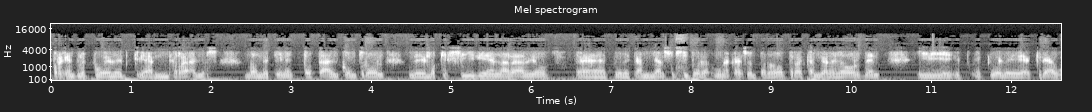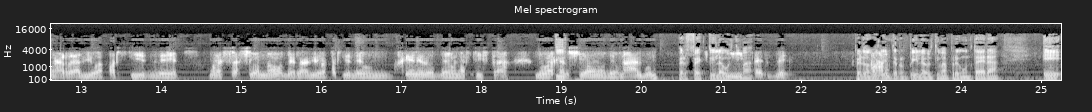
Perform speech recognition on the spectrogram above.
Por ejemplo, puede crear radios donde tiene total control de lo que sigue en la radio, eh, puede cambiar, sustituir una canción por otra, cambiar el orden y, puede crear una radio a partir de una estación ¿no? de radio a partir de un género, de un artista, de una canción o de un álbum. Perfecto. Y la última... Eh, perdón, te interrumpí. La última pregunta era, eh,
